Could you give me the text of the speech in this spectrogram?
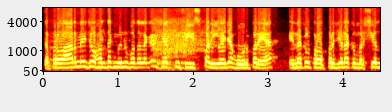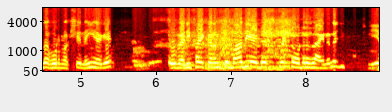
ਤਾਂ ਪਰਿਵਾਰ ਨੇ ਜੋ ਹਾਲ ਤੱਕ ਮੈਨੂੰ ਪਤਾ ਲੱਗਾ ਸ਼ਾਇਦ ਕੋਈ ਫੀਸ ਭਰੀ ਹੈ ਜਾਂ ਹੋਰ ਭਰਿਆ। ਇਹਨਾਂ ਕੋਲ ਪ੍ਰੋਪਰ ਜਿਹੜਾ ਕਮਰਸ਼ੀਅਲ ਦਾ ਹੋਰ ਨਕਸ਼ੇ ਨਹੀਂ ਹੈਗੇ। ਉਹ ਵੈਰੀਫਾਈ ਕਰਨ ਤੋਂ ਬਾਅਦ ਹੀ ਐਡਜਸਟਮੈਂਟ ਆਰਡਰਸ ਆਏ ਨੇ ਨਾ ਜੀ। ਇਹ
